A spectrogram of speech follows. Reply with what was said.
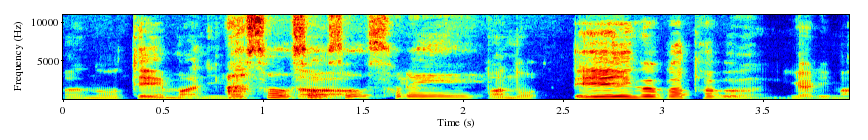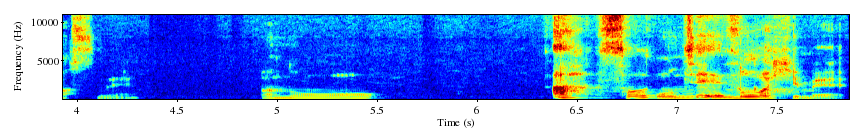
あの、テーマになあ、った、そうそうそう、それ。あの、映画が多分やりますね。あの、あ、そおっちですか。濃姫。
